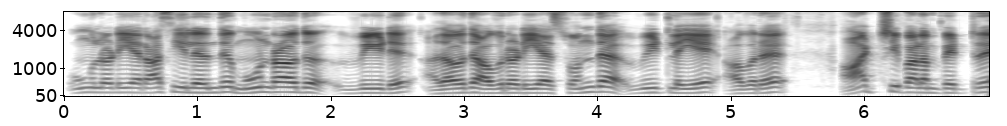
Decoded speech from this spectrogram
உங்களுடைய ராசியிலிருந்து மூன்றாவது வீடு அதாவது அவருடைய சொந்த வீட்டிலையே அவர் ஆட்சி பலம் பெற்று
